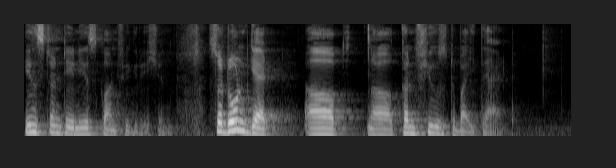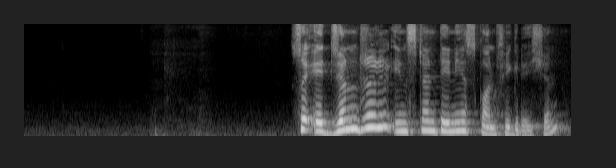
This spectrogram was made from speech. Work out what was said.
instantaneous configuration. So don't get uh, uh, confused by that. So a general instantaneous configuration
